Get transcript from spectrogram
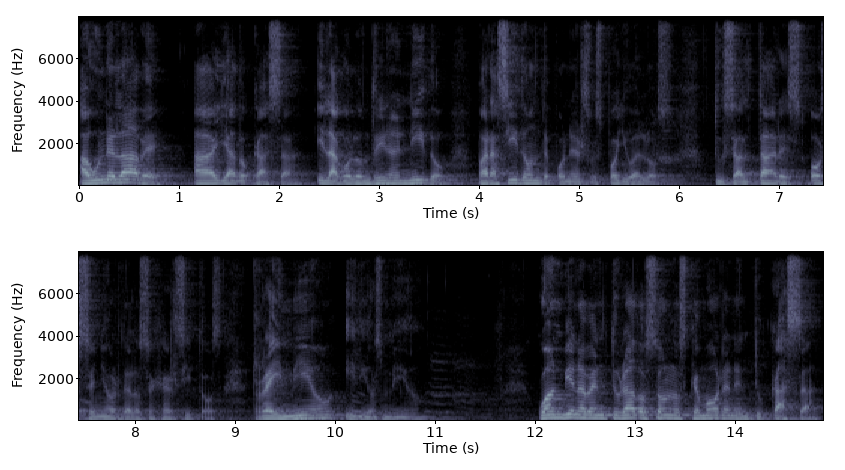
Aún el ave ha hallado casa y la golondrina nido para así donde poner sus polluelos. Tus altares, oh Señor de los ejércitos, Rey mío y Dios mío. Cuán bienaventurados son los que moran en tu casa,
